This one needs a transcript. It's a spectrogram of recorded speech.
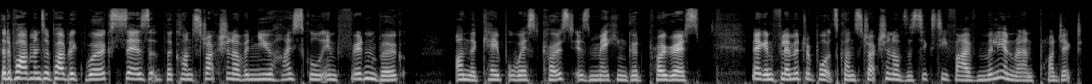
The Department of Public Works says the construction of a new high school in Vredenburg on the Cape West Coast is making good progress. Megan Flemett reports construction of the 65 million rand project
